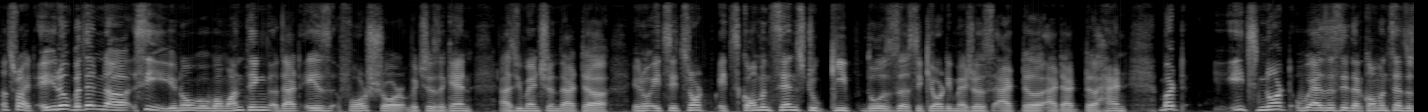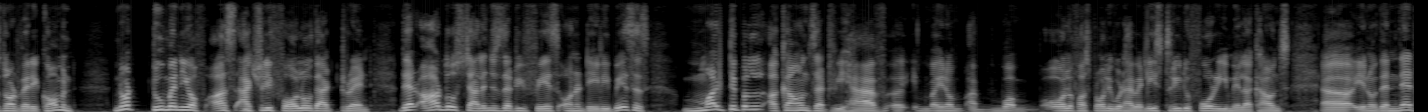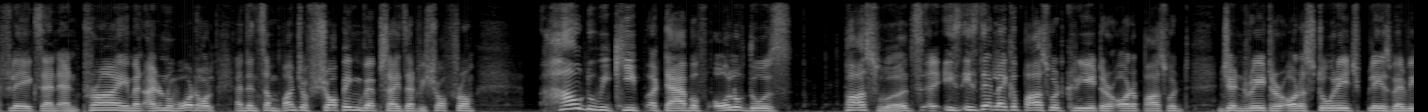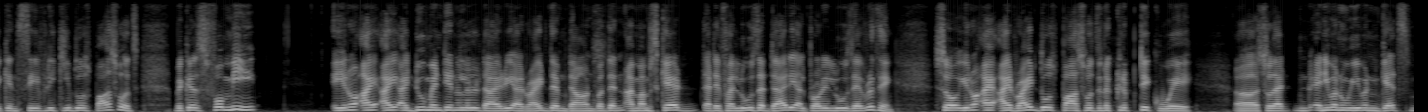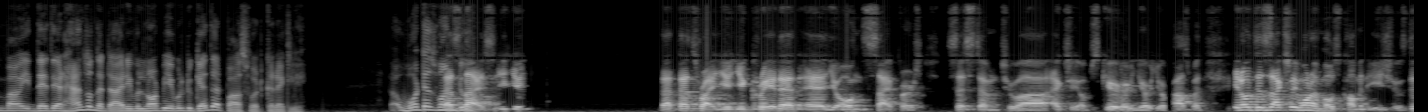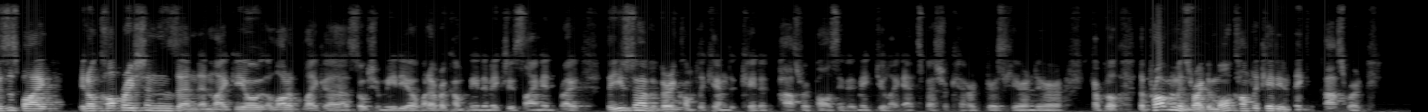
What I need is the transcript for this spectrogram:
That's right. You know, but then uh, see, you know, one thing that is for sure, which is again, as you mentioned, that uh, you know, it's it's not it's common sense to keep those uh, security measures at uh, at at uh, hand, but it's not, as I say, that common sense is not very common not too many of us actually follow that trend. There are those challenges that we face on a daily basis. Multiple accounts that we have, uh, you know, uh, all of us probably would have at least three to four email accounts. Uh, you know, then Netflix and and Prime and I don't know what all, and then some bunch of shopping websites that we shop from. How do we keep a tab of all of those passwords uh, is is there like a password creator or a password generator or a storage place where we can safely keep those passwords because for me you know, I, I, I do maintain a little diary. I write them down, but then I'm, I'm scared that if I lose that diary, I'll probably lose everything. So, you know, I, I write those passwords in a cryptic way uh, so that anyone who even gets my, their, their hands on the diary will not be able to get that password correctly. Uh, what does one That's do? That's nice. You, that that's right. You you created uh, your own cipher system to uh, actually obscure your, your password. You know, this is actually one of the most common issues. This is why you know corporations and, and like you know a lot of like uh, social media, whatever company they make you sign in, right? They used to have a very complicated password policy. They make you like add special characters here and there. Capital. The problem is right. The more complicated you make the password,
